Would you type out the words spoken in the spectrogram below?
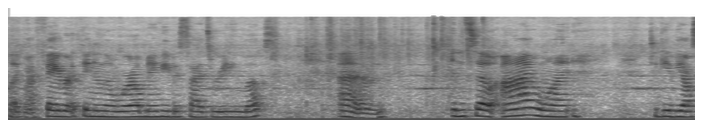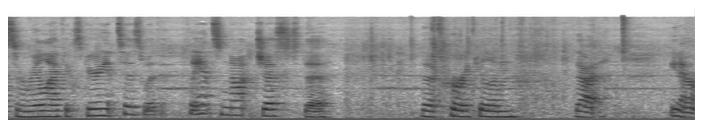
like my favorite thing in the world, maybe besides reading books. Um, and so I want to give y'all some real life experiences with plants, not just the the curriculum that you know,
